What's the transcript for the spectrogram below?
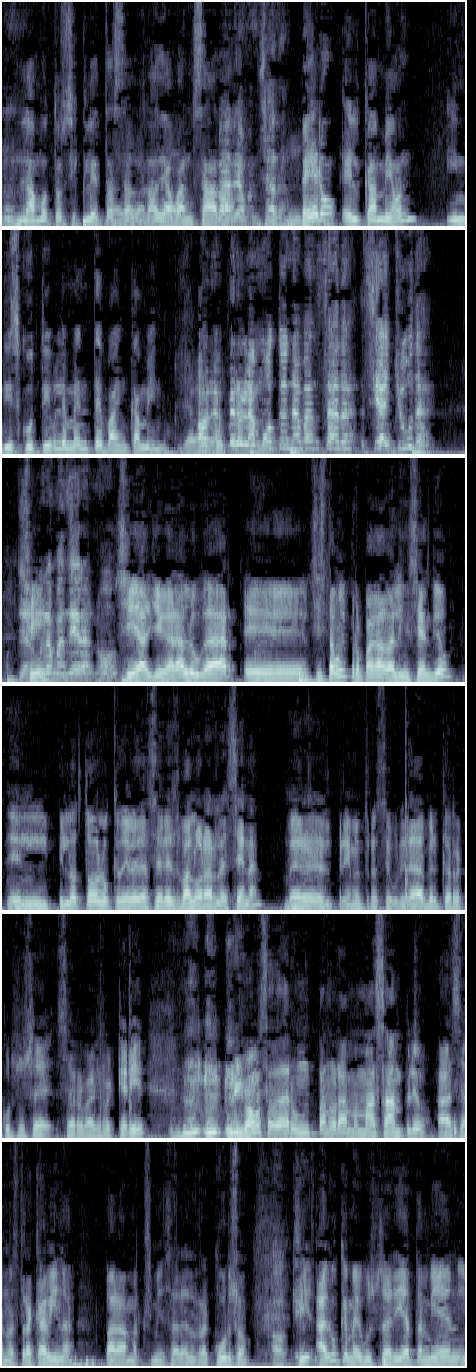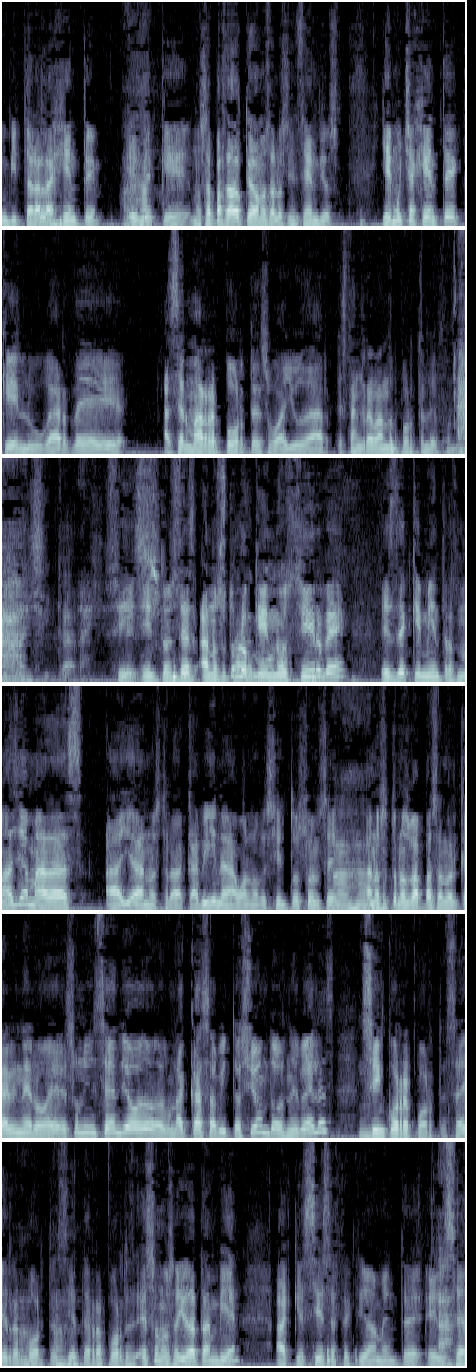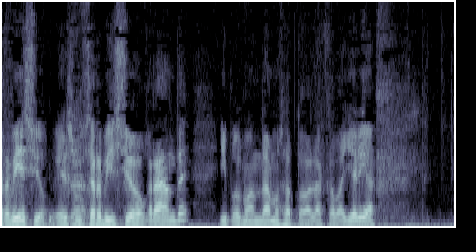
La motocicleta saldrá de avanzada, de avanzada, pero el camión indiscutiblemente va en camino. Ahora, pero la moto en avanzada se ayuda de alguna manera, ¿no? Sí, al llegar al lugar, eh, si está muy propagado el incendio, el piloto lo que debe de hacer es valorar la escena, ver el perímetro de seguridad, ver qué recursos se, se va a requerir. Y vamos a dar un panorama más amplio hacia nuestra cabina para maximizar el recurso. Sí, algo que me gustaría también invitar a la gente es de que nos ha pasado que vamos a los incendios y hay mucha gente que en lugar de hacer más reportes o ayudar, están grabando por teléfono. Ay, sí, caray. Sí, entonces a nosotros lo que nos sirve es de que mientras más llamadas haya a nuestra cabina o al 911, a nosotros nos va pasando el cabinero. Es un incendio, una casa habitación, dos niveles, cinco reportes, seis ah, reportes, siete reportes. Eso nos ayuda también a que sí es efectivamente el ah, servicio. Es un servicio grande y pues mandamos a toda la caballería.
